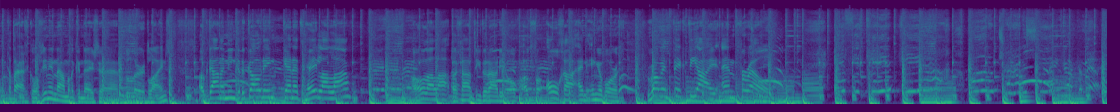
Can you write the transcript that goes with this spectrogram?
Ik had er eigenlijk al zin in, namelijk in deze eh, Blurred Lines. Ook Daan en Nienke de Koning. Kenneth Helala. Holala, daar gaat hij de radio op. Ook voor Olga en Ingeborg. Robin Thicke, T.I. en Pharrell. If you can't hear what I'm trying to say, if you can't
